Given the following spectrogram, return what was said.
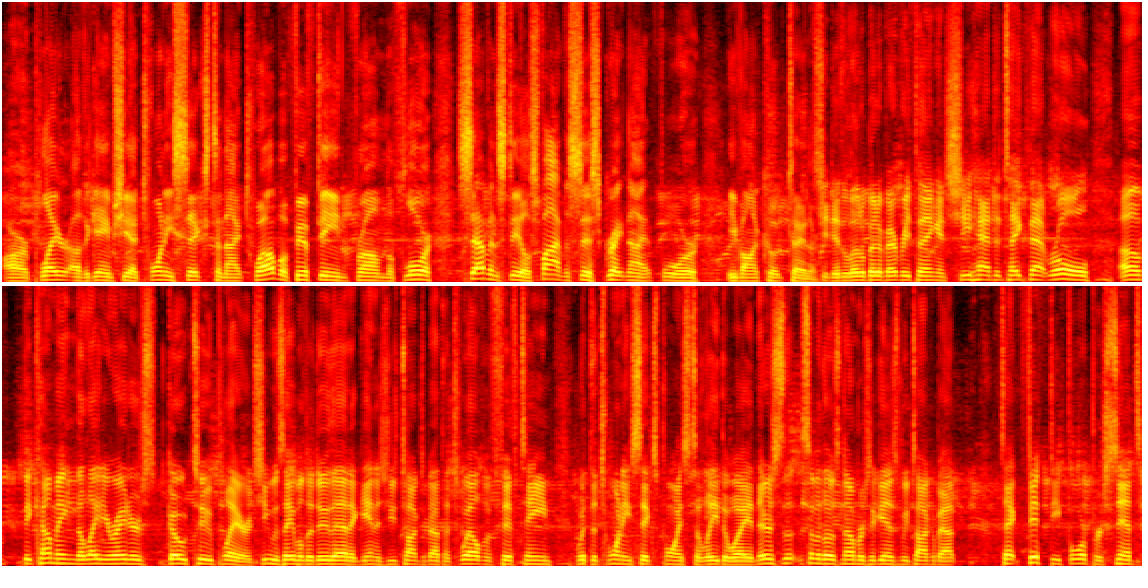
our player of the game. She had 26 tonight, 12 of 15 from the floor, seven steals, five assists. Great night for Yvonne Cook Taylor. She did a little bit of everything, and she had to take that role of becoming the Lady Raiders' go-to player. And she was able to do that again, as you talked about, the 12 of 15 with the 26 points to lead the way. And there's some of those numbers again as we talk about Tech 54 percent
